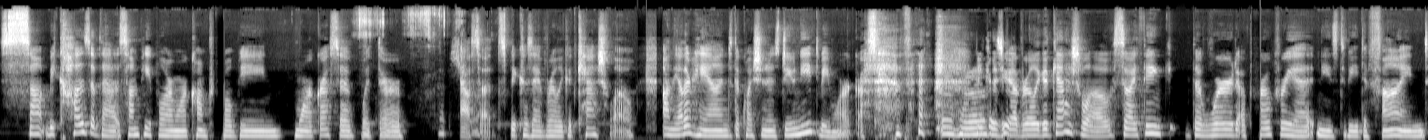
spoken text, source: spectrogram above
some, because of that, some people are more comfortable being more aggressive with their assets because they have really good cash flow. On the other hand, the question is, do you need to be more aggressive mm-hmm. because you have really good cash flow? So I think the word appropriate needs to be defined.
